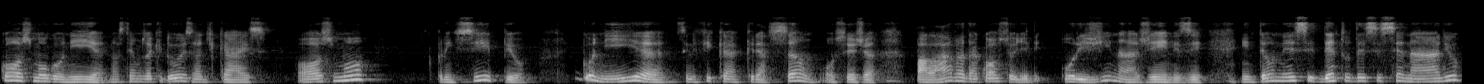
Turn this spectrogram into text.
Cosmogonia, nós temos aqui dois radicais: osmo, princípio, Gonia significa criação, ou seja, palavra da qual se origina a Gênese. Então, nesse dentro desse cenário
